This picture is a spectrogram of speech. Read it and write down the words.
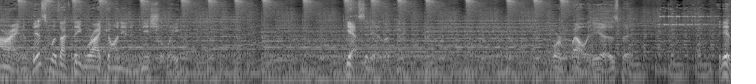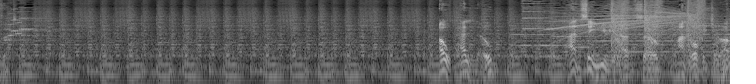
Alright, this was, I think, where I'd gone in initially. Yes, it is, okay. Or, well, it is, but it isn't. Oh, hello. I hadn't seen you yet, so as well beat you up.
